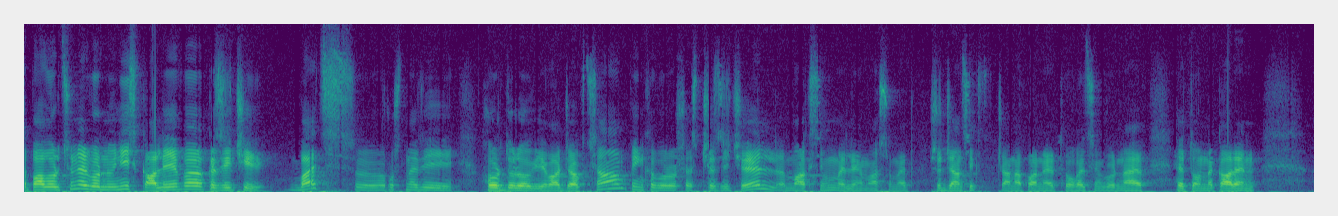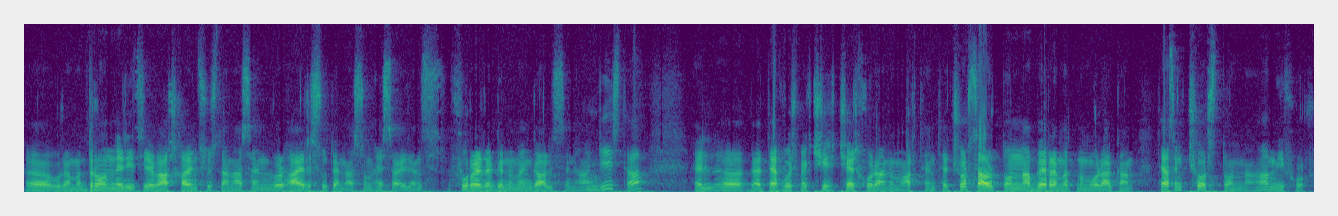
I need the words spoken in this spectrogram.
տպավորություն էր, որ նույնիսկ Ալիևը կզիջի բայց ռուսների հորդորով եւ աջակցությամբ ինքը որոշեց չզիջել, մաքսիմում էլ եմ ասում այդ շրջանցիկ ճանապարհները թողեցին, որ նաեւ հետո նկարեն ուրեմն դրոններից եւ աշխարհին ցույց տան ասեն, որ հայրը սուտ են ասում, հեսա իրենց ֆուրերը գնում են գալիս են հանգիստ, հա էլ այդտեղ ոչ մեկ չի չեր խորանում արդեն թե 400 տոննա բեռ է մտնում օրական, թե ասենք 4 տոննա, հա, մի ֆուր։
